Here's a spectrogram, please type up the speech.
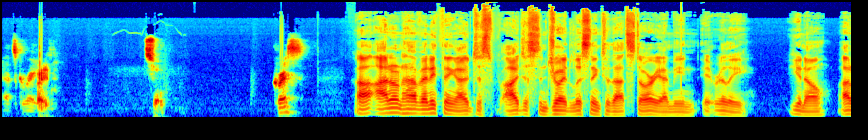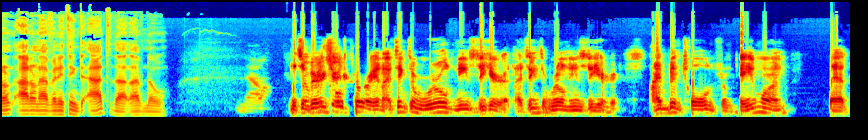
That's great. Right. So Chris? Uh, I don't have anything. I just I just enjoyed listening to that story. I mean, it really, you know, I don't I don't have anything to add to that. I have no. No. it's So a very Richard- cool story, and I think the world needs to hear it. I think the world needs to hear it. I've been told from day one that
